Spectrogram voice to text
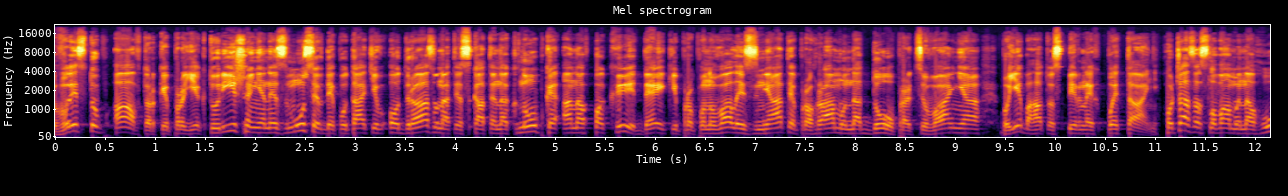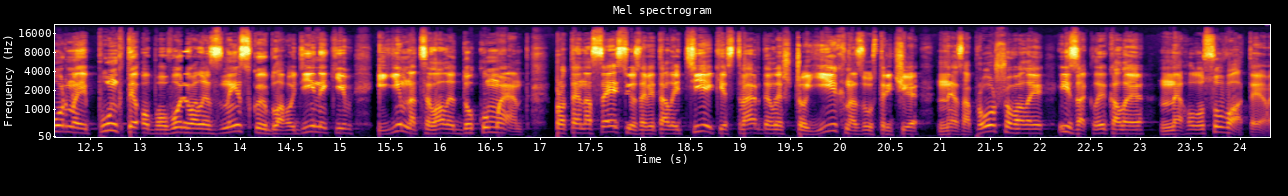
Виступ авторки проєкту рішення не змусив депутатів одразу натискати на кнопки, а навпаки, деякі пропонували зняти програму на доопрацювання, бо є багато спірних питань. Хоча, за словами Нагорної, пункти обговорювали з низкою благодійників і їм надсилали документ. Проте на сесію завітали ті, які ствердили, що їх на зустрічі не запрошували і закликали не голосувати.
